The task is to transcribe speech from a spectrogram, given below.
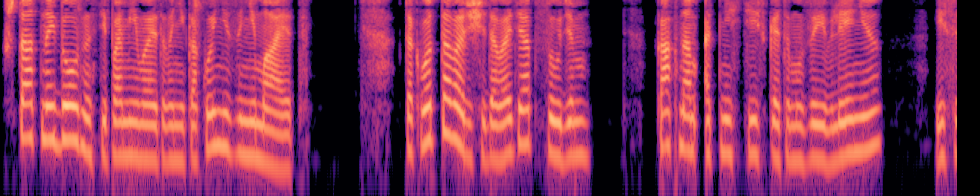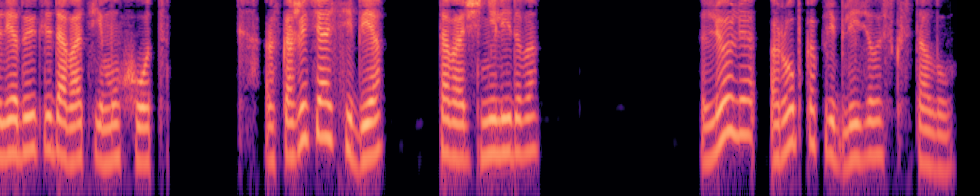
Штатной должности помимо этого никакой не занимает. Так вот, товарищи, давайте обсудим, как нам отнестись к этому заявлению и следует ли давать ему ход. Расскажите о себе, товарищ Нелидова. Лёля робко приблизилась к столу.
